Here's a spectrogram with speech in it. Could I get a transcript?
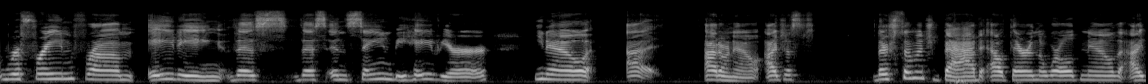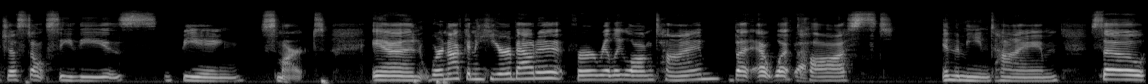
refrain from aiding this this insane behavior. You know, I I don't know. I just there's so much bad out there in the world now that I just don't see these being smart. And we're not going to hear about it for a really long time, but at what Yeah. cost in the meantime? So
